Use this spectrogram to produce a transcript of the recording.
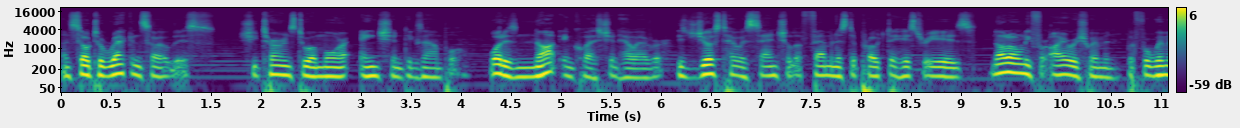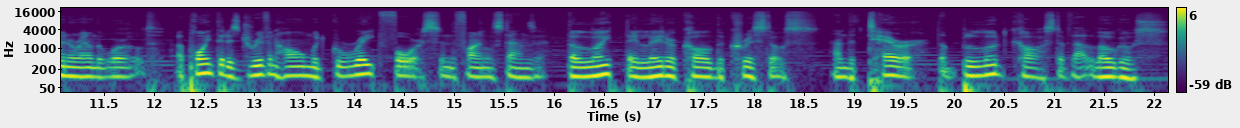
and so to reconcile this, she turns to a more ancient example. What is not in question, however, is just how essential a feminist approach to history is, not only for Irish women, but for women around the world. A point that is driven home with great force in the final stanza. The light they later called the Christos, and the terror, the blood cost of that Logos.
